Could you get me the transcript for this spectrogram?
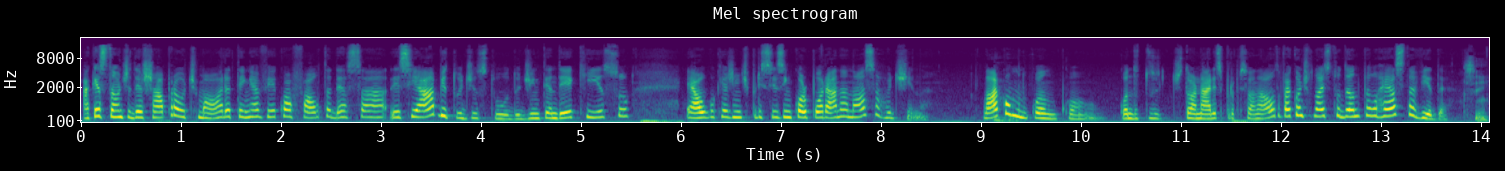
a questão de deixar para a última hora tem a ver com a falta dessa, desse hábito de estudo, de entender que isso é algo que a gente precisa incorporar na nossa rotina. Lá, como, quando, quando, quando tu te tornares profissional, tu vai continuar estudando pelo resto da vida. Sim.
